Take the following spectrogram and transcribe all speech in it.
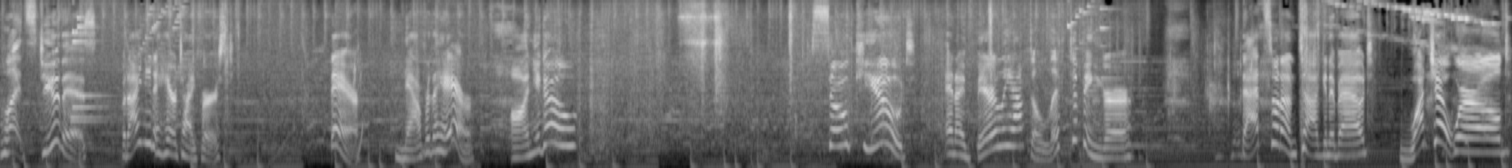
Let's do this. But I need a hair tie first. There. Now for the hair. On you go. So cute! And I barely have to lift a finger. That's what I'm talking about. Watch out, world!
